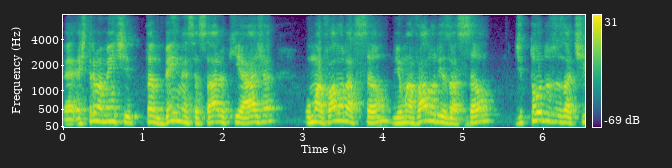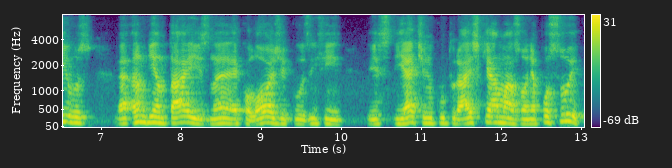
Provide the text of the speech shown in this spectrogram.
é, é extremamente também necessário que haja uma valoração e uma valorização de todos os ativos é, ambientais, né, ecológicos, enfim, e, e étnico-culturais que a Amazônia possui,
